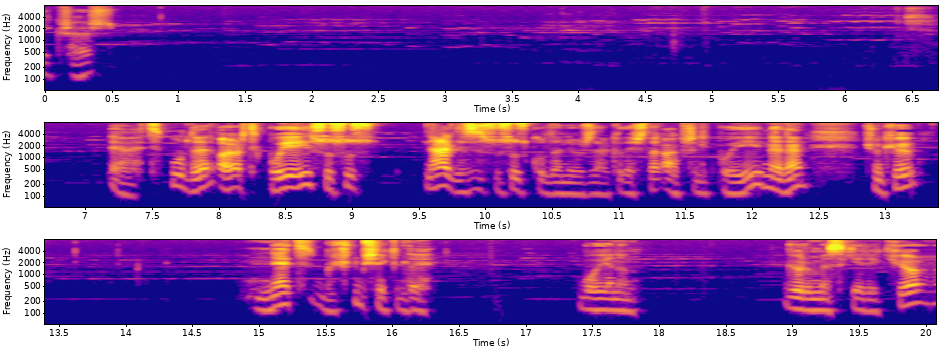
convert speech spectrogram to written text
tekrar Evet, burada artık boyayı susuz, neredeyse susuz kullanıyoruz arkadaşlar akrilik boyayı. Neden? Çünkü net, güçlü bir şekilde boyanın görünmesi gerekiyor.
